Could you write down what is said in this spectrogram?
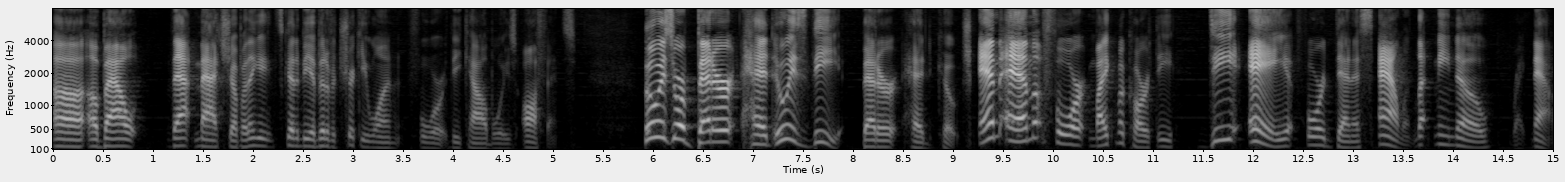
uh, about that matchup. I think it's going to be a bit of a tricky one for the Cowboys offense. Who is your better head? Who is the better head coach? MM for Mike McCarthy, DA for Dennis Allen. Let me know right now.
